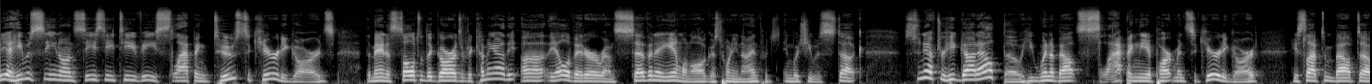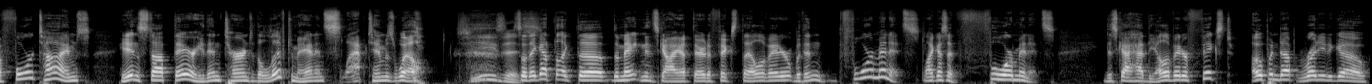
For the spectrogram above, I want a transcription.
but yeah, he was seen on CCTV slapping two security guards. The man assaulted the guards after coming out of the, uh, the elevator around 7 a.m. on August 29th, which, in which he was stuck. Soon after he got out, though, he went about slapping the apartment security guard. He slapped him about uh, four times. He didn't stop there. He then turned to the lift man and slapped him as well. Jesus. So they got like the the maintenance guy up there to fix the elevator within four minutes. Like I said, four minutes. This guy had the elevator fixed, opened up, ready to go,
